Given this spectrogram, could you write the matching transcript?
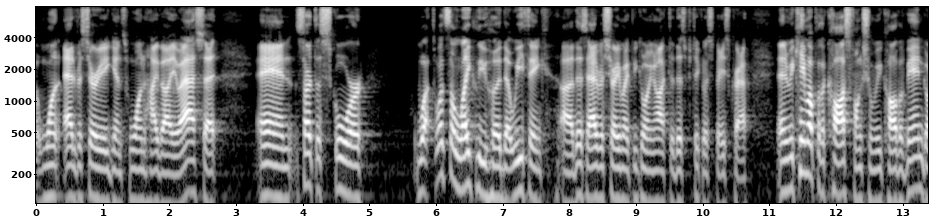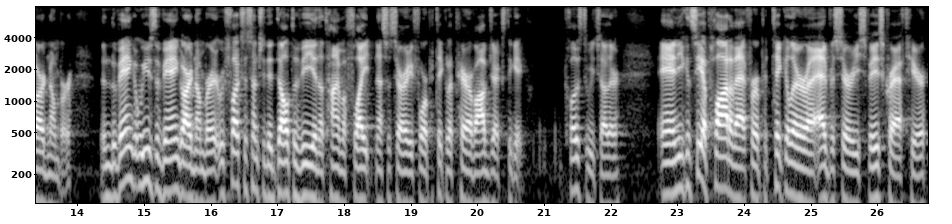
one adversary against one high value asset and start to score what, what's the likelihood that we think uh, this adversary might be going after this particular spacecraft. And we came up with a cost function we call the Vanguard number. And the Vanguard, we use the Vanguard number. It reflects essentially the delta V and the time of flight necessary for a particular pair of objects to get close to each other. And you can see a plot of that for a particular uh, adversary spacecraft here,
